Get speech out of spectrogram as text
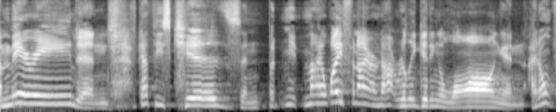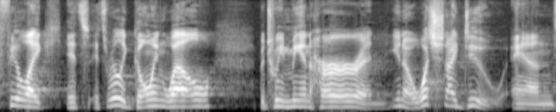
I'm married and I've got these kids, and but my wife and I are not really getting along, and I don't feel like it's it's really going well between me and her. And you know, what should I do? And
